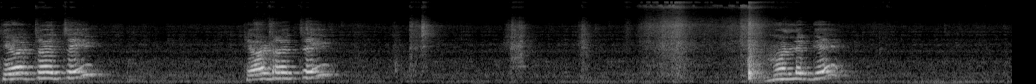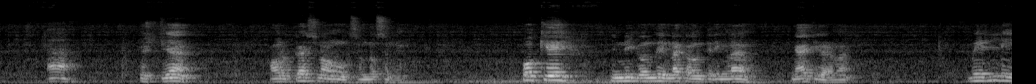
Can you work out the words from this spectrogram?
தேற்றத்தை தேற்றத்தை மோனுக்கு ஆ. கிறிஸ்டியன் அவனுக்கு பேசினா அவனுக்கு சந்தோஷங்க. ஓகே இன்னைக்கு வந்து என்ன கிழமை தெரியுங்களா? ஞாயிற்றுக்கிழமை. வெள்ளி.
